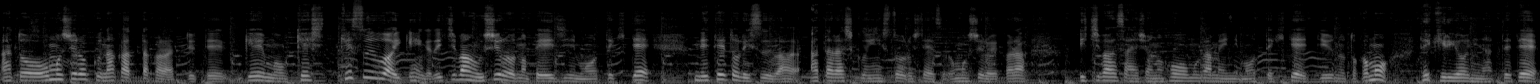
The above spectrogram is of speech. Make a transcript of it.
あと面白くなかったからって言ってゲームを消し消すはいけへんけど一番後ろのページに持ってきてでテトリスは新しくインストールしたやつが面白いから一番最初のホーム画面に持ってきてっていうのとかもできるようになってて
